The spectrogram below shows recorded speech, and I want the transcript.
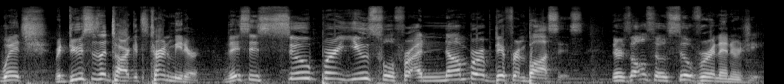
which reduces a target's turn meter. This is super useful for a number of different bosses. There's also Silver and Energy.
